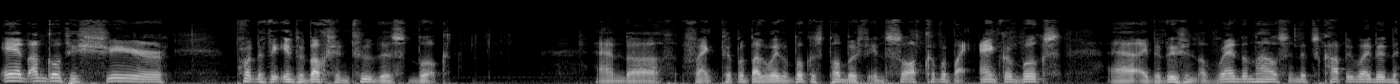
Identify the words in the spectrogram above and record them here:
And I'm going to share part of the introduction to this book. And uh, Frank Tipler, by the way, the book is published in softcover by Anchor Books uh, a division of Random House, and it's copyrighted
